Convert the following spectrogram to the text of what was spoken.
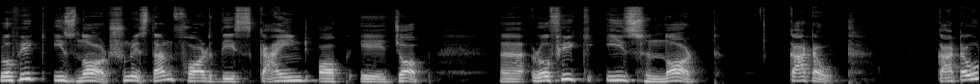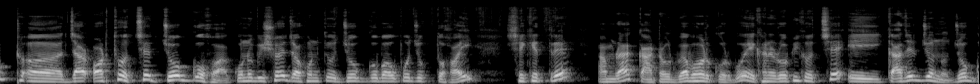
রফিক ইজ নট শূন্যস্থান for this kind of a job. Rafiq is not, cut out. Cut out যার অর্থ হচ্ছে যোগ্য হওয়া। কোনো বিষয়ে যখন কেউ যোগ্য বা উপযুক্ত হয়, সেক্ষেত্রে আমরা কাট আউট ব্যবহার করব। এখানে রফিক হচ্ছে এই কাজের জন্য যোগ্য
